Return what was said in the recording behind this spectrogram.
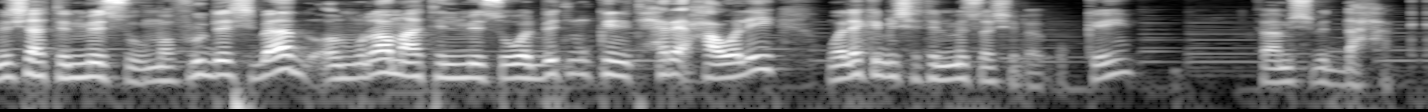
مش هتلمسه. المفروض يا شباب عمرها ما هتلمسه. هو البيت ممكن يتحرق حواليه ولكن مش هتلمسه يا شباب أوكي؟ فمش بتضحك.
